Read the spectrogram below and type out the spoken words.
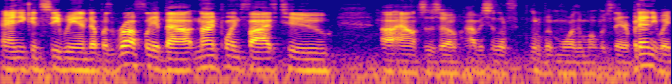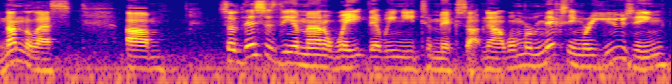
And you can see we end up with roughly about 9.52 uh, ounces, so obviously a little, little, bit more than what was there. But anyway, nonetheless, um, so this is the amount of weight that we need to mix up. Now, when we're mixing, we're using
